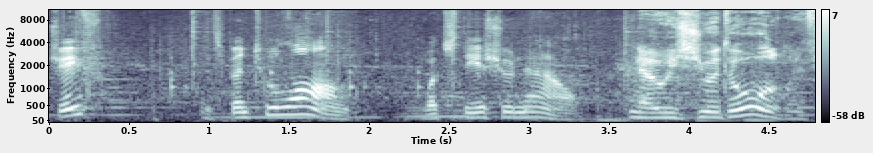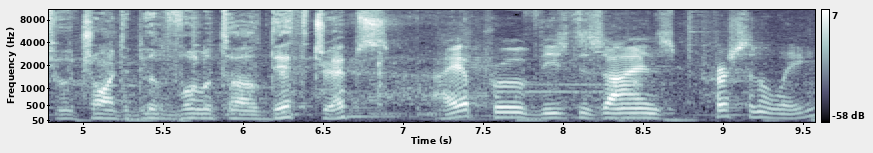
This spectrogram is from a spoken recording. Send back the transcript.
Chief? It's been too long. What's the issue now? No issue at all if you're trying to build volatile death traps. I approve these designs personally,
